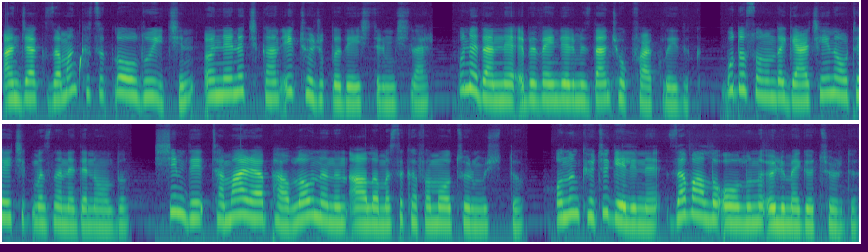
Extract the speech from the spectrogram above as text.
Ancak zaman kısıtlı olduğu için önlerine çıkan ilk çocukla değiştirmişler. Bu nedenle ebeveynlerimizden çok farklıydık. Bu da sonunda gerçeğin ortaya çıkmasına neden oldu. Şimdi Tamara Pavlovna'nın ağlaması kafama oturmuştu. Onun kötü gelini zavallı oğlunu ölüme götürdü.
